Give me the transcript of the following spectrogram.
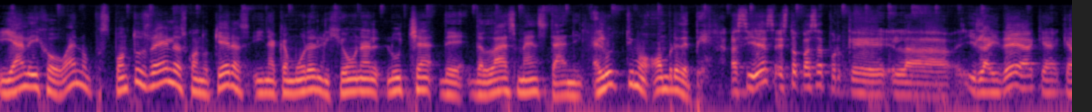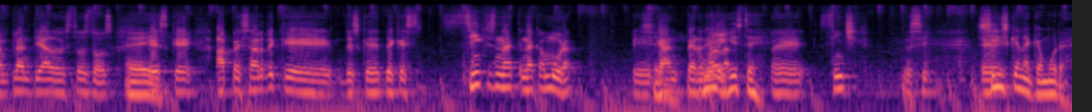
Y ya le dijo, bueno, pues pon tus reglas cuando quieras. Y Nakamura eligió una lucha de The Last Man Standing, el último hombre de pie. Así es, esto pasa porque la, y la idea que, han planteado estos dos es que a pesar de que, de que, de que Nakamura eh, perdió ¿Cómo dijiste? Eh, Sí. Shinsuke eh, Nakamura.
